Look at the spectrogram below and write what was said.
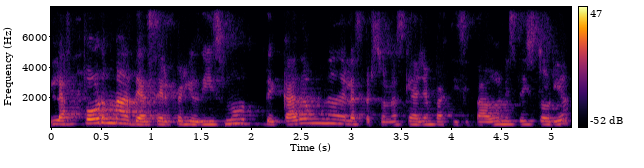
la forma de hacer periodismo de cada una de las personas que hayan participado en esta historia,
